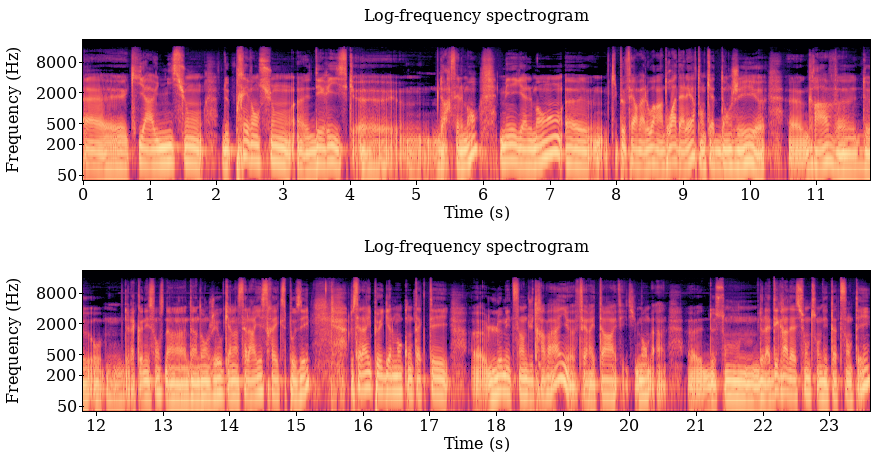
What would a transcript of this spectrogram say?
euh, qui a une mission de prévention euh, des risques de harcèlement, mais également qui peut faire valoir un droit d'alerte en cas de danger grave, de, la connaissance d'un danger auquel un salarié serait exposé. Le salarié peut également contacter le médecin du travail, faire état effectivement bah, de, la dégradation de état de santé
